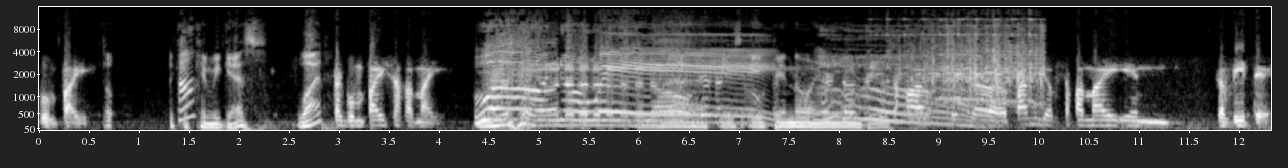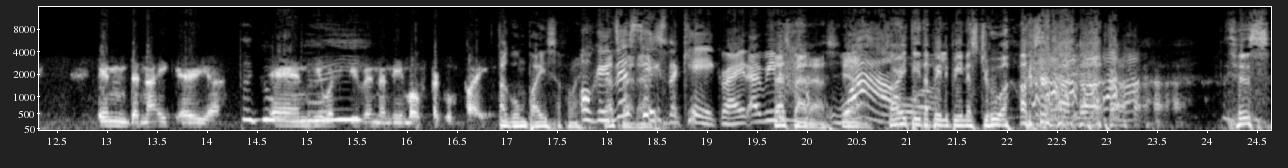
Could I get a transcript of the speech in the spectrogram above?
Gumpay. Okay, Can we guess? What? Tagumpay Sakamay. Whoa, no, way. Is a Pinoy name. There's a, there's a family of Sakamay in Cavite in the Naic area. And he was given the name of Tagumpay. Tagumpay sa kamay. Okay, That's this badass. takes the cake, right? I mean, That's badass. Yeah. Wow. Sorry, Tita Pilipinas Chua. this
